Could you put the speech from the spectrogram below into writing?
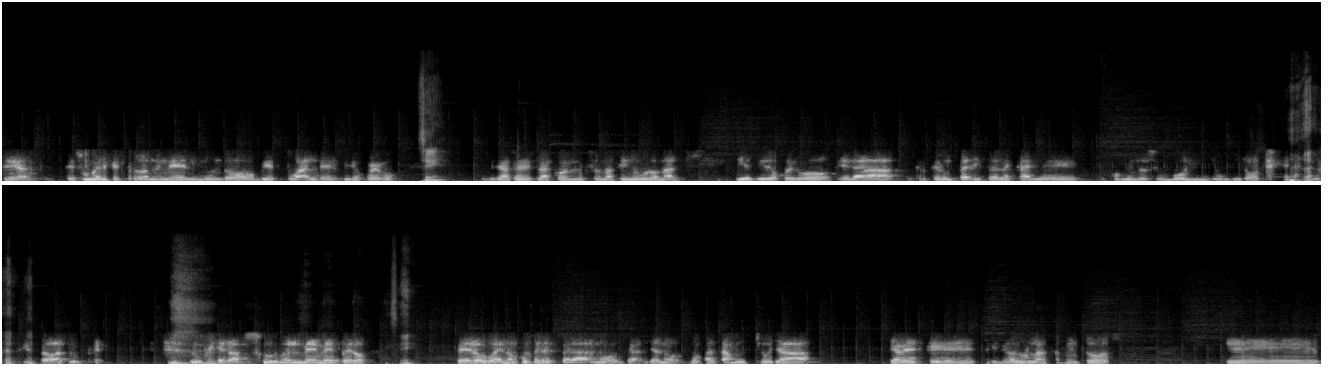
te, sumerges perdón, en el mundo virtual del videojuego. Sí. Ya haces la conexión así neuronal. Y el videojuego era, creo que era un perrito de la calle comiéndose un bolillo, un virote. estaba súper, súper absurdo el meme, pero, sí. pero bueno, pues era esperar, ¿no? Ya, ya no, no falta mucho, ya, ya ves que se vinieron los lanzamientos eh,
